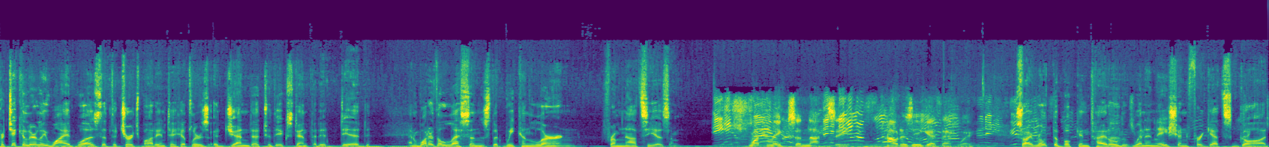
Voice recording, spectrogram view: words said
particularly why it was that the church bought into Hitler's agenda to the extent that it did, and what are the lessons that we can learn from Nazism. What makes a Nazi? How does he get that way? So I wrote the book entitled When a Nation Forgets God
